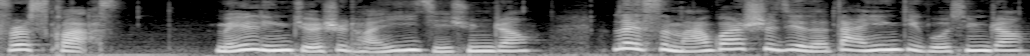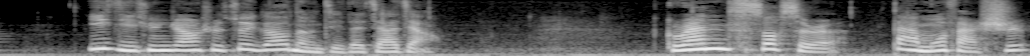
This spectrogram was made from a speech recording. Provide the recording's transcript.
First Class，梅林爵士团一级勋章，类似麻瓜世界的大英帝国勋章。一级勋章是最高等级的嘉奖。Grand Sorcerer，大魔法师，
